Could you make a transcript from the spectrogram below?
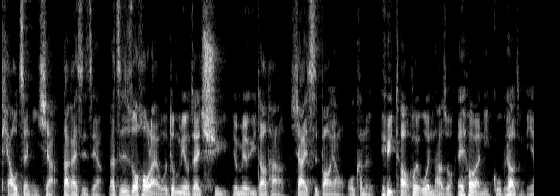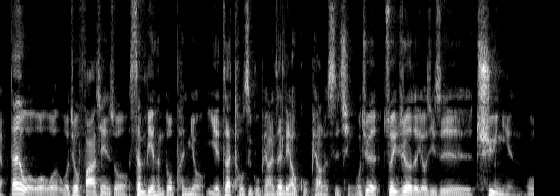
调整一下，大概是这样。那只是说后来我都没有再去，有没有遇到他？下一次保养，我可能遇到会问他说：“哎，后来你股票怎么样？”但是我我我我就发现说，身边很多朋友也在投资股票，也在聊股票的事情。我觉得最热的，尤其是去年，我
